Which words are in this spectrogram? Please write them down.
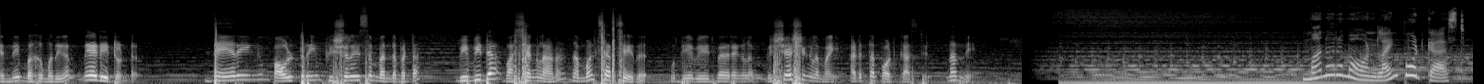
എന്നീ ബഹുമതികൾ നേടിയിട്ടുണ്ട്. ഡയറിയും പൗൾട്രിയും ഫിഷറീസും ബന്ധപ്പെട്ട വിവിധ വശങ്ങളാണ് നമ്മൾ ചർച്ച ചെയ്തത്. പുതിയ വിവരങ്ങളും വിശേഷങ്ങളുമായി അടുത്ത പോഡ്കാസ്റ്റിൽ. നന്ദി. Manorama online podcast.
